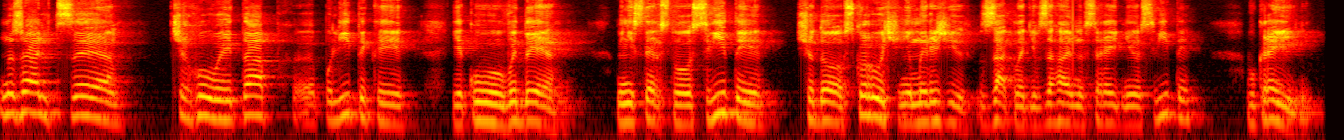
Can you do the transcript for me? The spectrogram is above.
На жаль, це черговий етап е, політики, яку веде Міністерство освіти щодо скорочення мережі закладів загальної середньої освіти в Україні.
